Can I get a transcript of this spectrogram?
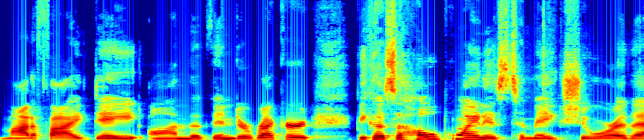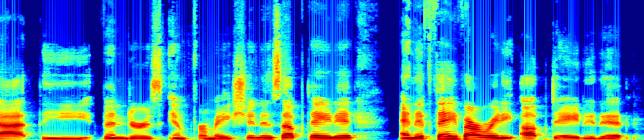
modified date on the vendor record because the whole point is to make sure that the vendor's information is updated. And if they've already updated it,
